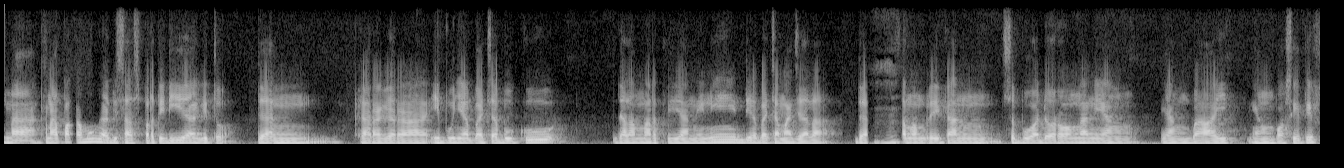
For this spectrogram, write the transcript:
Nah, kenapa kamu nggak bisa seperti dia gitu? Dan gara-gara ibunya baca buku, dalam artian ini dia baca majalah dan Mhm. bisa memberikan sebuah dorongan yang yang baik, yang positif.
